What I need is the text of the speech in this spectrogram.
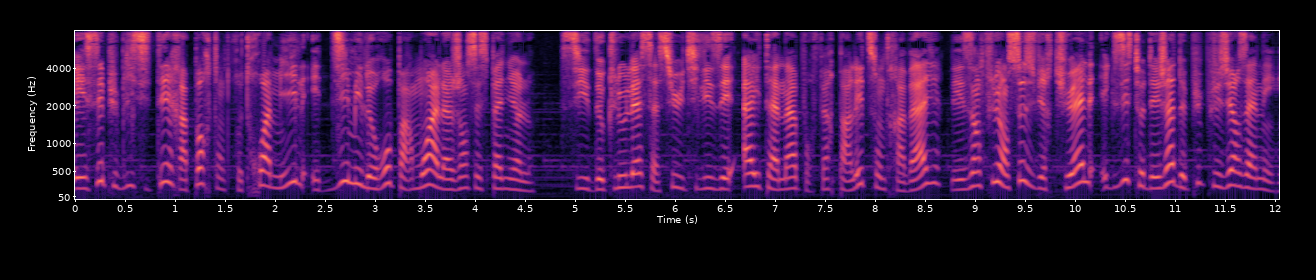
et ses publicités rapportent entre 3 000 et 10 000 euros par mois à l'agence espagnole. Si The Clueless a su utiliser Aitana pour faire parler de son travail, les influenceuses virtuelles existent déjà depuis plusieurs années,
